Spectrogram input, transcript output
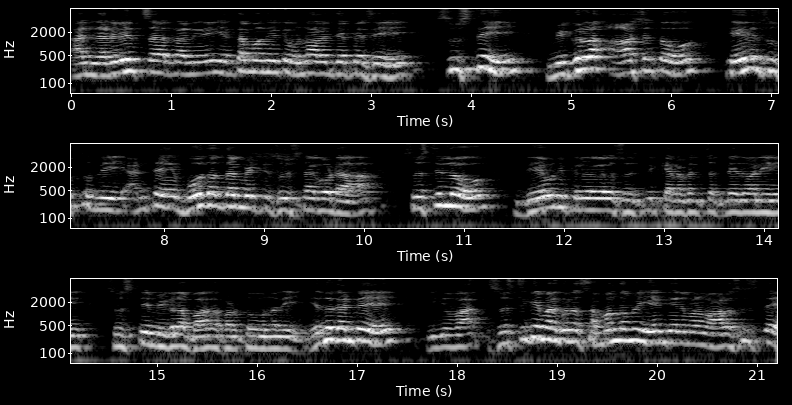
అని నెరవేర్చాలని ఎంతమంది అయితే ఉన్నారని చెప్పేసి సృష్టి మిగుల ఆశతో తేలి చూస్తుంది. అంటే భూతద్దం పెట్టి చూసినా కూడా సృష్టిలో దేవుని పిల్లలు సృష్టి కనిపించట్లేదు అని సృష్టి మిగుల బాధపడుతూ ఉన్నది. ఎందుకంటే ఇది వా సృష్టికి మనకున్న సంబంధం ఏంటి అని మనం ఆలోచిస్తే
